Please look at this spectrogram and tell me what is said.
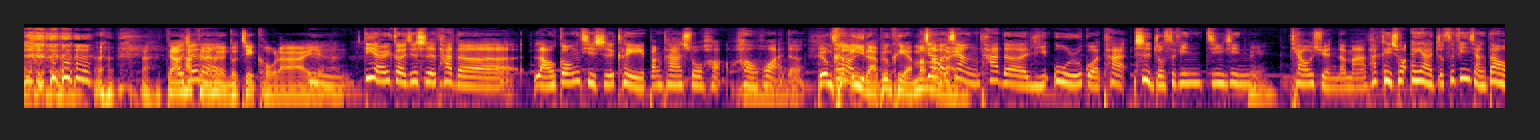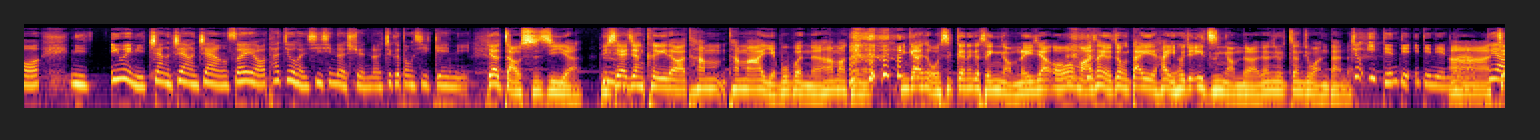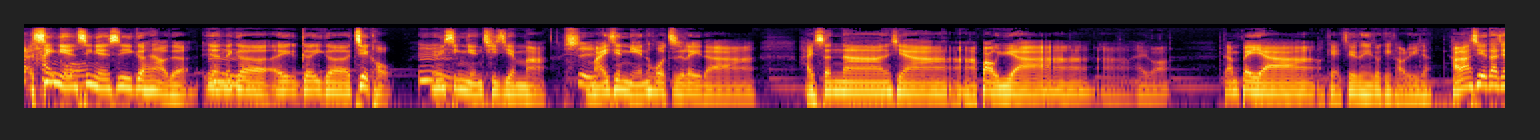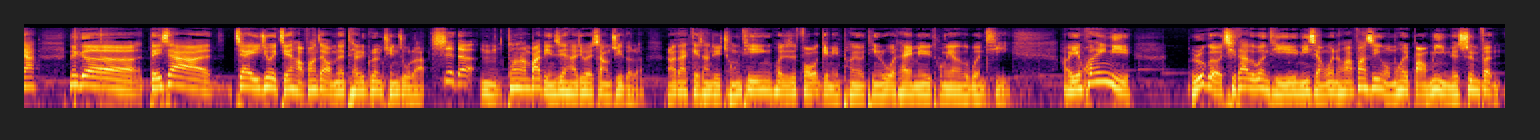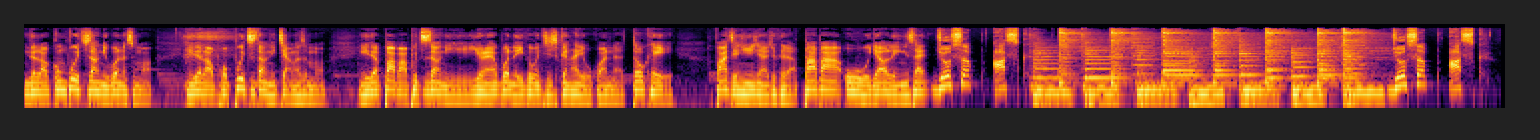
啊当然她可能会有很多借口啦。哎呀，嗯，第二个就是她的老公其实可以帮她说好好话的，不用刻意啦，不用刻意啊，慢就好。像他的礼物，如果他是 Josephine 精心挑选的嘛，他可以说：“哎呀，Josephine 想到哦，你因为你这样这样这样，所以哦，他就很细心的选了这个东西给你。要找时机啊！你现在这样刻意的话，他他妈也不笨的，他妈可能应该是我是跟那个谁昂了一下，哦，马上有这种待遇，他以后就一直昂的了，这样就这样就完蛋了。就一点点一点点啊，新年新年是一个很好的呃嗯那个呃一个一个借口，嗯因为新年期间嘛，是买一些年货之类的啊，海参呐、那些啊啊鲍鱼啊啊还有啊干贝呀、OK 这些东西都可以考虑一下。好啦，谢谢大家。那个等一下佳怡就会剪好放在我们的 Telegram 群组了。是的，嗯，通常八点之前它就会上去的了，然后大家可以上去重听，或者是 forward 给你朋友听，如果他也面对同样的问题。好，也欢迎你，如果有其他的问题你想问的话，放心，我们会保密你的身份，你的老公不会知道你问了什么，你的老婆不会知道你讲了什么，你的爸爸不知道你原来问了一个问题是跟他有关的，都可以发简讯一下就可以了，八八五五幺零三。Joseph ask. Joseph ask.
